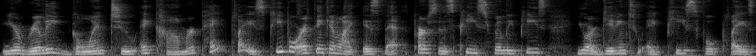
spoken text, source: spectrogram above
You're really going to a calmer place. People are thinking like, is that person's peace really peace? You are getting to a peaceful place.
